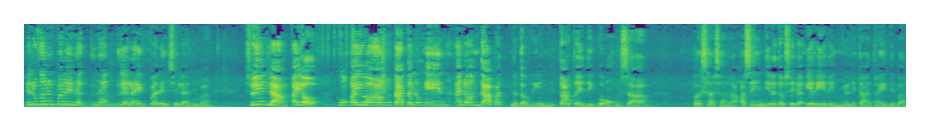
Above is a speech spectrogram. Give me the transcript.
Pero ganun pa rin, nag, nagla-live pa rin sila, di ba? So, yun lang. Kayo, kung kayo ang tatanungin, ano ang dapat na gawin ni Tatay Digong sa pagsasara? Kasi hindi na daw sila i-renew ni Tatay, di ba?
